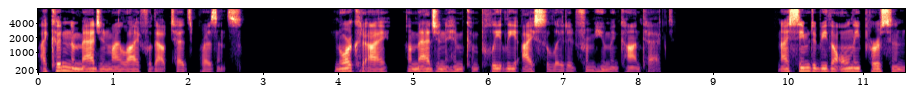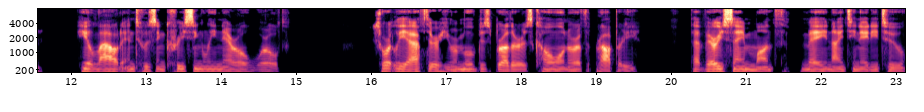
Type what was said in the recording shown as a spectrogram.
I couldn't imagine my life without Ted's presence. Nor could I imagine him completely isolated from human contact. And I seemed to be the only person he allowed into his increasingly narrow world. Shortly after he removed his brother as co owner of the property, that very same month, May 1982,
